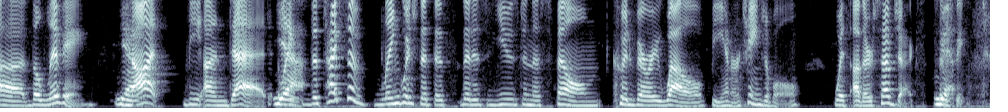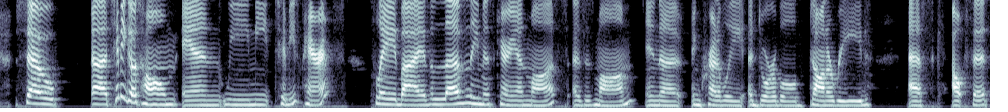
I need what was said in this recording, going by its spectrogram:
uh the living yeah. not the undead. Yeah. Like the types of language that this that is used in this film could very well be interchangeable with other subjects, so yes. to speak. So uh, Timmy goes home and we meet Timmy's parents, played by the lovely Miss Carrie Ann Moss as his mom in an incredibly adorable Donna Reed esque outfit.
